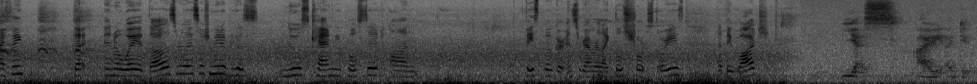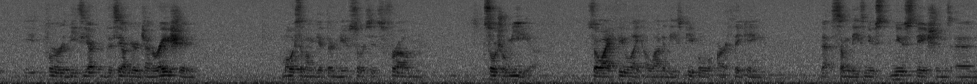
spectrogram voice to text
I think that in a way it does relate to social media because news can be posted on Facebook or Instagram or like those short stories that they watch. Yes, I, I do. For these this younger generation, most of them get their news sources from social media. So I feel like a lot of these people are thinking that some of these news news stations and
